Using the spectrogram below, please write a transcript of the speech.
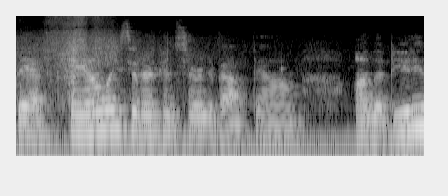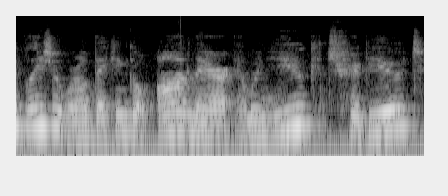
they have families that are concerned about them. On the Beauty of Leisure World, they can go on there, and when you contribute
